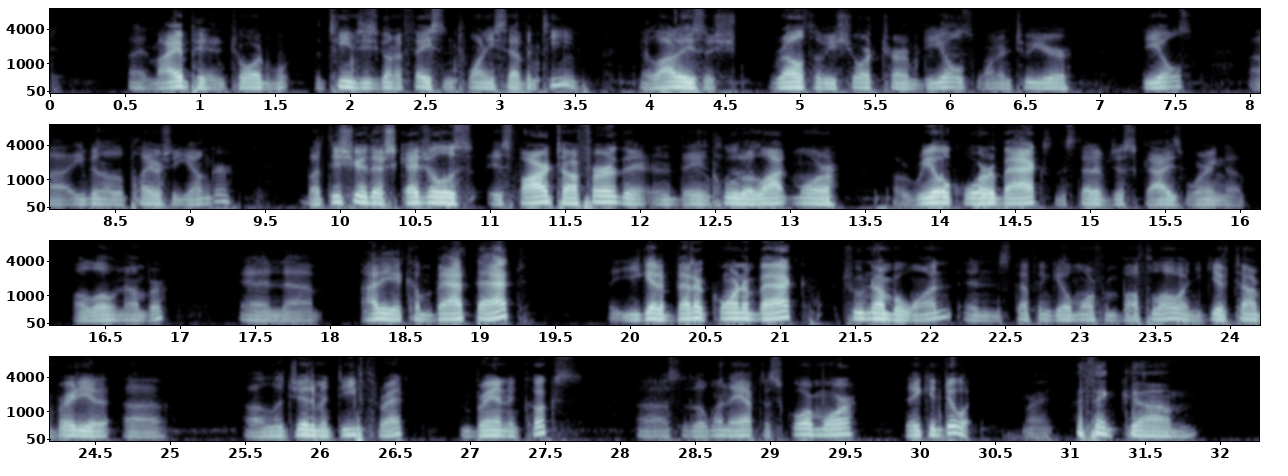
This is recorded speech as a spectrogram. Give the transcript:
in my opinion, toward the teams he's going to face in 2017. A lot of these are sh- relatively short-term deals, one and two-year deals, uh, even though the players are younger. But this year their schedule is, is far tougher. They they include a lot more uh, real quarterbacks instead of just guys wearing a, a low number. And uh, how do you combat that? You get a better cornerback, true number one, and Stephon Gilmore from Buffalo, and you give Tom Brady a, a, a legitimate deep threat, and Brandin Cooks, uh, so that when they have to score more, they can do it. Right. I think um,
